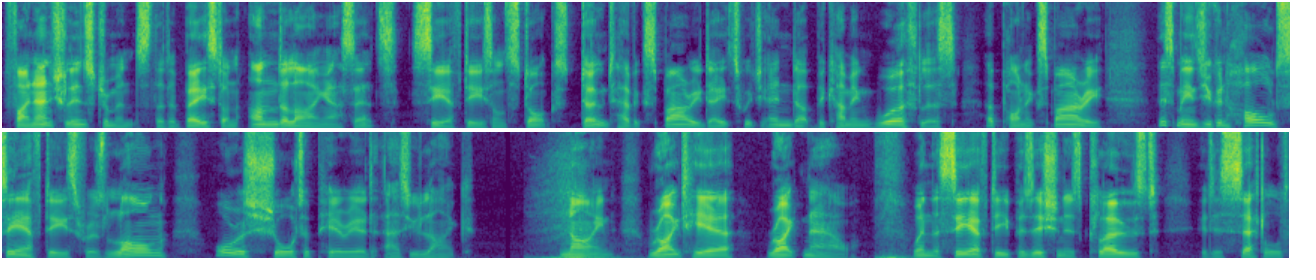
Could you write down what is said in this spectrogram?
financial instruments that are based on underlying assets, CFDs on stocks, don't have expiry dates which end up becoming worthless upon expiry. This means you can hold CFDs for as long or as short a period as you like. 9. Right here, right now. When the CFD position is closed, it is settled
